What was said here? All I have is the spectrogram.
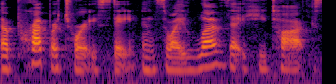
a preparatory state. And so I love that he talks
